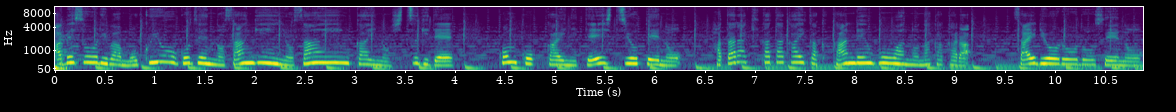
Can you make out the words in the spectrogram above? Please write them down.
安倍総理は木曜午前の参議院予算委員会の質疑で今国会に提出予定の働き方改革関連法案の中から裁量労働制の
